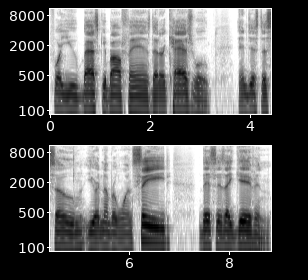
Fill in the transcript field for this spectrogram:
for you basketball fans that are casual and just assume you're number one seed. This is a given.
